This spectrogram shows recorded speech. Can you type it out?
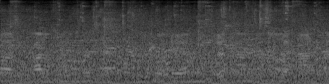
Thank you.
